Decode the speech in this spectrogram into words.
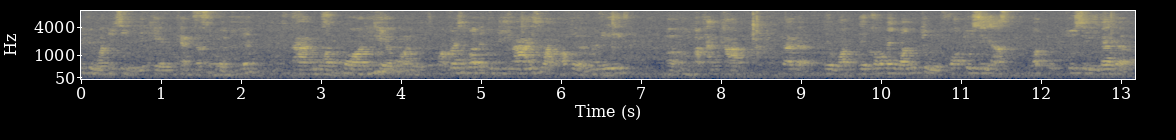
if you want to see in detail, you can just go here. And more, more detail on, on first of all, the EPR is one of the very uh, important part that uh, they want, the government want to for, to see us, want to, to see uh,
